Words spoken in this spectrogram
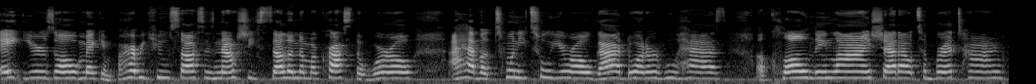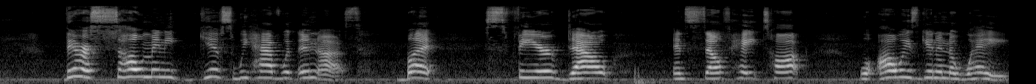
eight years old making barbecue sauces. Now she's selling them across the world. I have a 22 year old goddaughter who has a clothing line. Shout out to Bread Time. There are so many gifts we have within us, but fear, doubt, and self-hate talk will always get in the way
